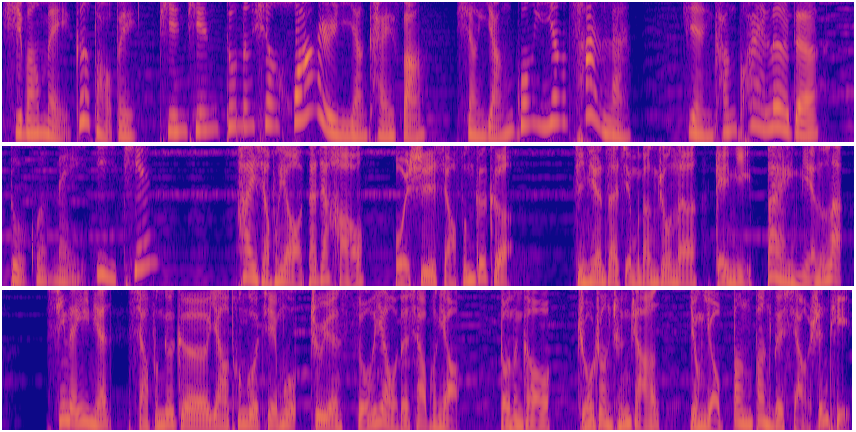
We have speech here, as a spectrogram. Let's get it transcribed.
希望每个宝贝天天都能像花儿一样开放。像阳光一样灿烂，健康快乐的度过每一天。嗨，小朋友，大家好，我是小峰哥哥。今天在节目当中呢，给你拜年了。新的一年，小峰哥哥要通过节目祝愿所有的小朋友都能够茁壮成长，拥有棒棒的小身体。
